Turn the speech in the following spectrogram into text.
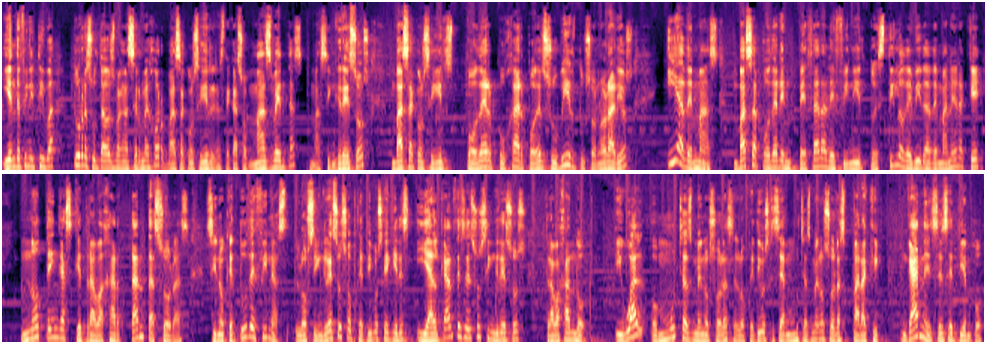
Y en definitiva, tus resultados van a ser mejor, vas a conseguir en este caso más ventas, más ingresos, vas a conseguir poder pujar, poder subir tus honorarios y además vas a poder empezar a definir tu estilo de vida de manera que no tengas que trabajar tantas horas, sino que tú definas los ingresos objetivos que quieres y alcances esos ingresos trabajando igual o muchas menos horas, el objetivo es que sean muchas menos horas para que ganes ese tiempo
